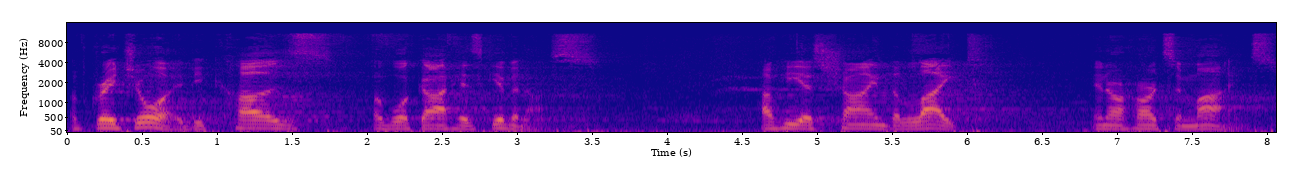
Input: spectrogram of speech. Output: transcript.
of great joy because of what God has given us, how he has shined the light in our hearts and minds.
